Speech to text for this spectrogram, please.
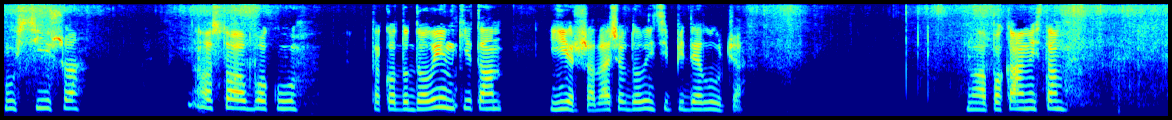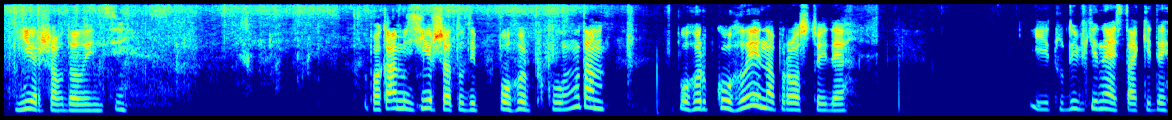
густіша. А з того боку, тако до долинки там гірша. Далі в долинці піде лучше. Ну а поки там гірша в долинці. Місь гірша туди по горбку. Ну там по горбку глина просто йде. І туди в кінець так іде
